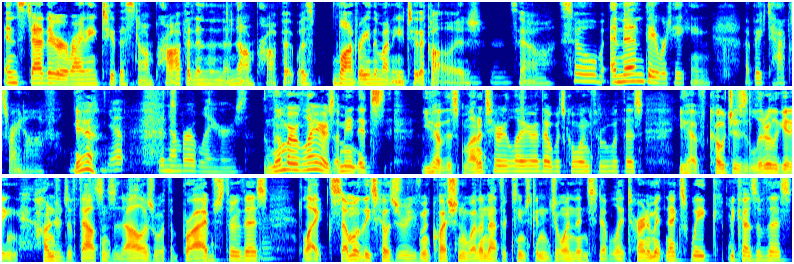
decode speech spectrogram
Instead, they were writing to this nonprofit and then the nonprofit was laundering the money to the college. Mm-hmm. So, so, and then they were taking a big tax write off. Yeah. Yep. The number of layers. The number of layers. I mean, it's, you have this monetary layer that was going through with this. You have coaches literally getting hundreds of thousands of dollars worth of bribes through this. Like some of these coaches are even questioning whether or not their teams can join the NCAA tournament next week because of this.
